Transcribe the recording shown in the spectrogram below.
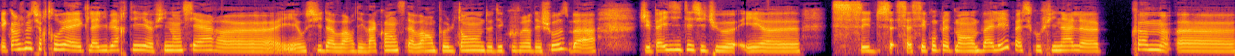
Et quand je me suis retrouvée avec la liberté financière et aussi d'avoir des vacances, d'avoir un peu le temps de découvrir des choses, bah j'ai pas hésité si tu veux. Et c'est ça s'est complètement emballé parce qu'au final euh, comme euh,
